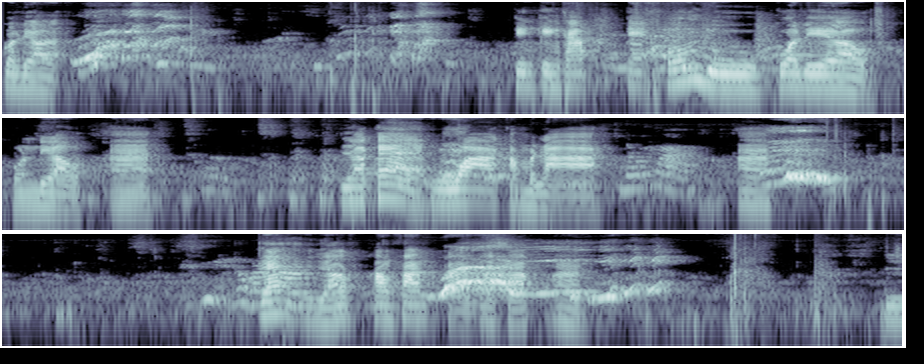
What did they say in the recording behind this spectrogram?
คนเดียวแหละจริงๆครับ แกะผมอยู่ตัวเดียว คนเดียว อ่าเหลือแค่วัวธรรมดาอ่าแกะเดี๋ยวทำฟันไก่ด้วยครับ อ่ายี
